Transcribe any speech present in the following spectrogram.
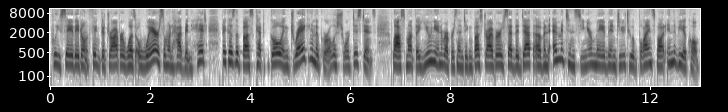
Police say they don't think the driver was aware someone had been hit because the bus kept going, dragging the girl a short distance. Last month, a union representing bus drivers said the death of an Edmonton senior may have been due to a blind spot in the vehicle.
